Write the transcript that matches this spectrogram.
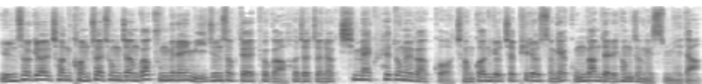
윤석열 전 검찰총장과 국민의힘 이준석 대표가 어제 저녁 치맥 회동을 갖고 정권 교체 필요성에 공감대를 형성했습니다.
